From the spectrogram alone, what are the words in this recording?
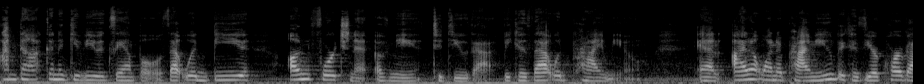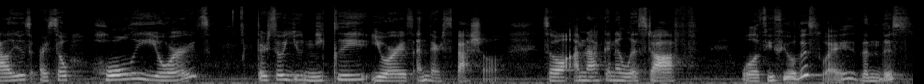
I'm not going to give you examples. That would be unfortunate of me to do that because that would prime you. And I don't want to prime you because your core values are so wholly yours they're so uniquely yours and they're special. So I'm not going to list off, well, if you feel this way, then this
